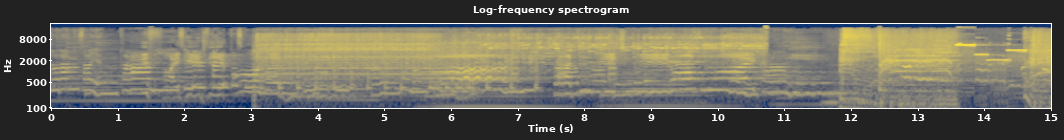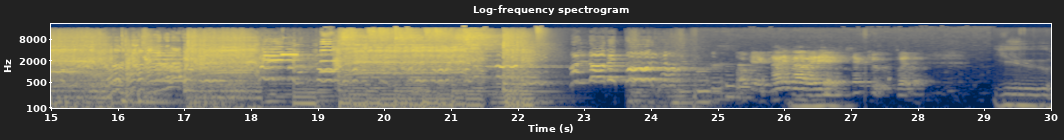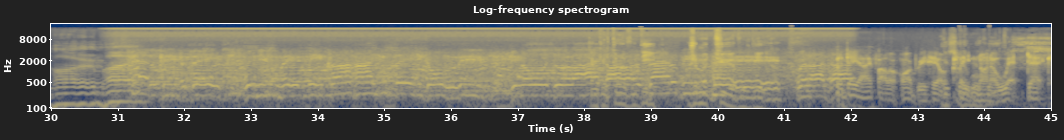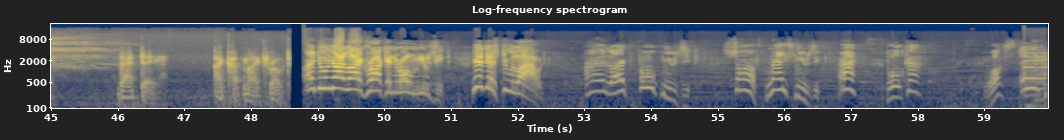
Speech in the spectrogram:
so danza If I give the honor that me of my Okay, 95, 88, quelqu'un vous dit, je me tue à vous le dire. The day I follow Aubrey hill this clayton on a wet deck, that day, I cut my throat. I do not like rock and roll music. It is too loud. I like folk music. Soft, nice music. Huh? Polka? Waltz? Heint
